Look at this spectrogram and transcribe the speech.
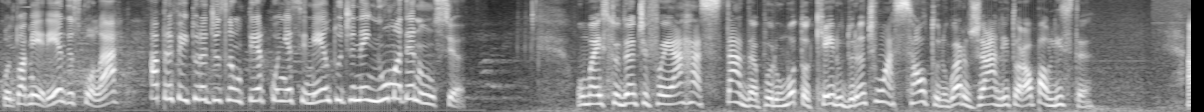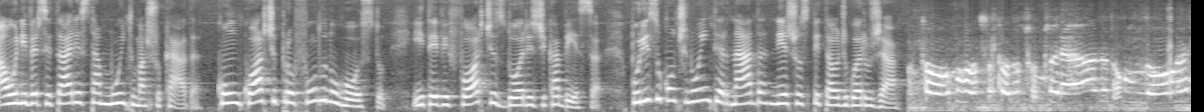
Quanto à merenda escolar, a prefeitura diz não ter conhecimento de nenhuma denúncia. Uma estudante foi arrastada por um motoqueiro durante um assalto no Guarujá, litoral paulista. A universitária está muito machucada, com um corte profundo no rosto e teve fortes dores de cabeça. Por isso, continua internada neste hospital de Guarujá. Estou com o rosto todo suturado, estou com dor.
